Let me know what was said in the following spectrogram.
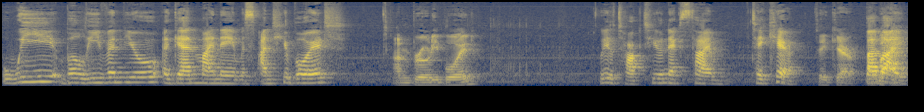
we believe in you. Again, my name is Antje Boyd. I'm Brody Boyd. We'll talk to you next time. Take care. Take care. Bye bye.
